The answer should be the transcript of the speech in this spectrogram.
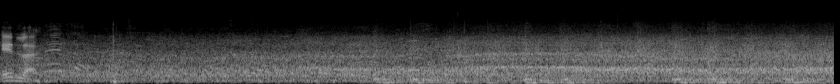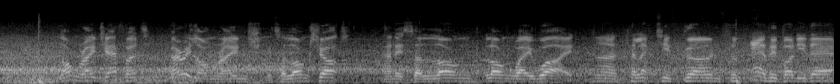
Inler. Long range effort, very long range. It's a long shot and it's a long, long way wide. Uh, collective groan from everybody there.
